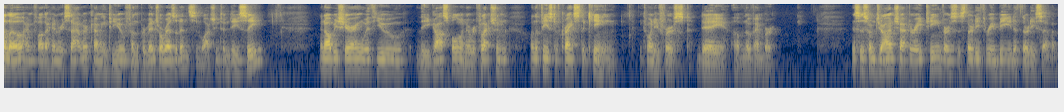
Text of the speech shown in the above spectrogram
Hello, I'm Father Henry Sattler coming to you from the provincial residence in Washington, D.C., and I'll be sharing with you the gospel and a reflection on the feast of Christ the King, the 21st day of November. This is from John chapter 18, verses 33b to 37.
